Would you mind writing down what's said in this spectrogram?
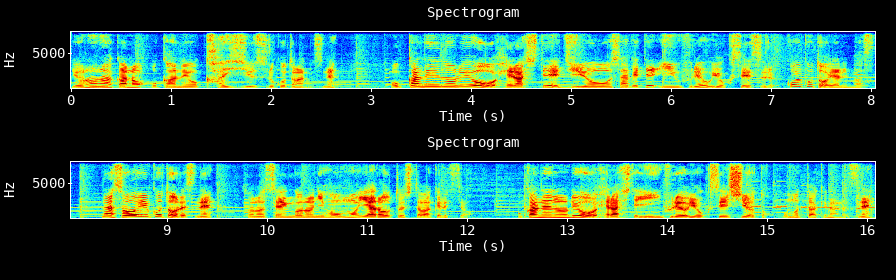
世の中のお金を回収することなんですね。お金の量を減らして需要を下げてインフレを抑制する。こういうことをやります。だからそういうことをですね、その戦後の日本もやろうとしたわけですよ。お金の量を減らしてインフレを抑制しようと思ったわけなんですね。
